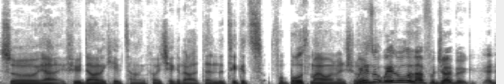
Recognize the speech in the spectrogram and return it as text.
So yeah, if you're down in Cape Town, go check it out. And the tickets for both my one man show. Where's all, where's all the love for Joburg? And,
